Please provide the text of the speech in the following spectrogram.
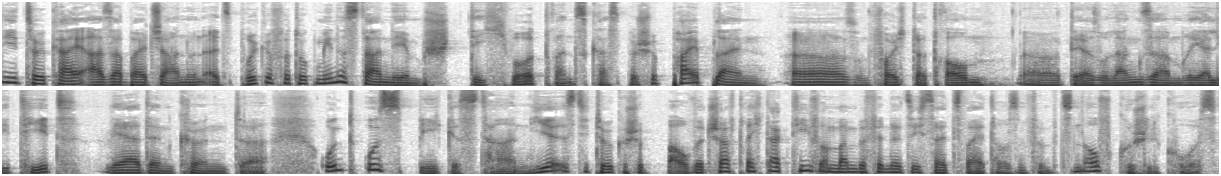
die Türkei Aserbaidschan nun als Brücke für Turkmenistan nehmen. Stichwort transkaspische Pipeline. Äh, so ein feuchter Traum, äh, der so langsam Realität werden könnte. Und Usbekistan. Hier ist die türkische Bauwirtschaft recht aktiv und man befindet sich seit 2015 auf Kuschelkurs.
